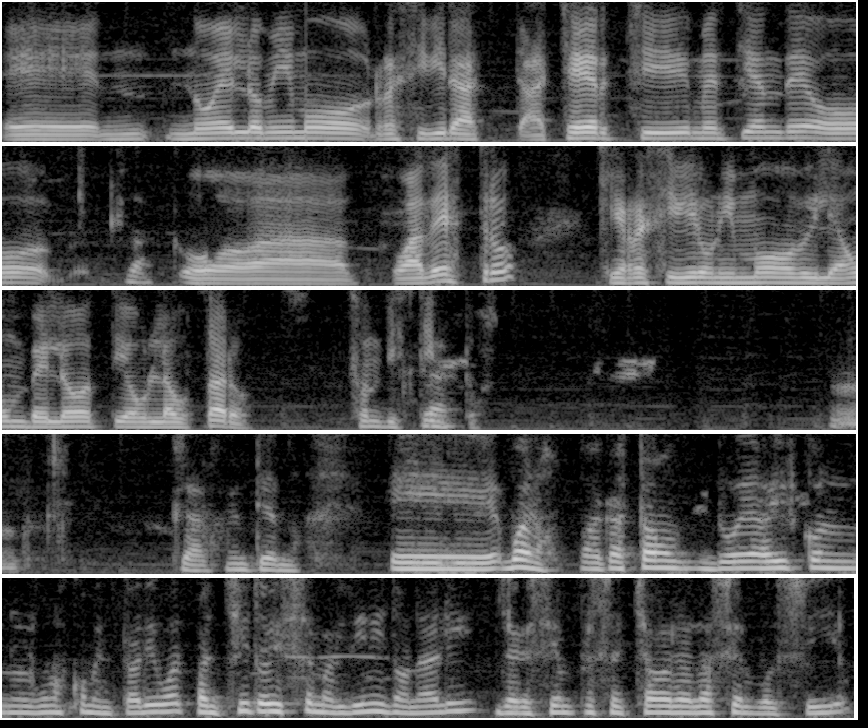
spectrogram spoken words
eh, no es lo mismo recibir a, a Cherchi, ¿me entiendes? O, Claro. o, a, o a Destro, que recibir a un Inmóvil, a un Velotti, a un Lautaro. Son distintos. Claro, entiendo. Eh, bueno, acá estamos, voy a ir con algunos comentarios igual. Panchito dice Maldini y Tonali, ya que siempre se echaba la lacia al bolsillo.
